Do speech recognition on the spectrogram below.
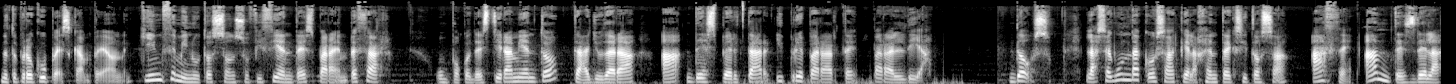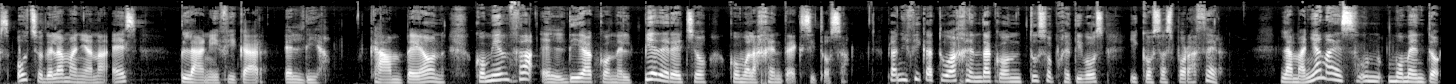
No te preocupes, campeón. 15 minutos son suficientes para empezar. Un poco de estiramiento te ayudará a despertar y prepararte para el día. 2. La segunda cosa que la gente exitosa hace antes de las 8 de la mañana es planificar el día campeón. Comienza el día con el pie derecho como la gente exitosa. Planifica tu agenda con tus objetivos y cosas por hacer. La mañana es un momento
